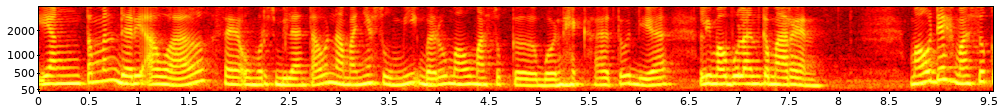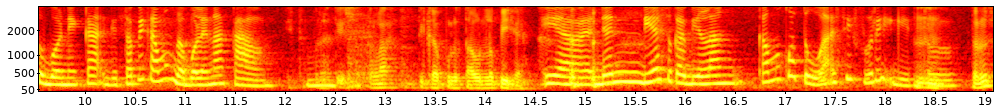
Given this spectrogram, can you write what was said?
yang temen dari awal saya umur 9 tahun namanya Sumi baru mau masuk ke boneka tuh dia lima bulan kemarin. Mau deh masuk ke boneka gitu, tapi kamu nggak boleh nakal. Itu berarti setelah 30 tahun lebih ya. Iya, dan dia suka bilang, "Kamu kok tua sih, Furi?" gitu. Mm. Terus?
